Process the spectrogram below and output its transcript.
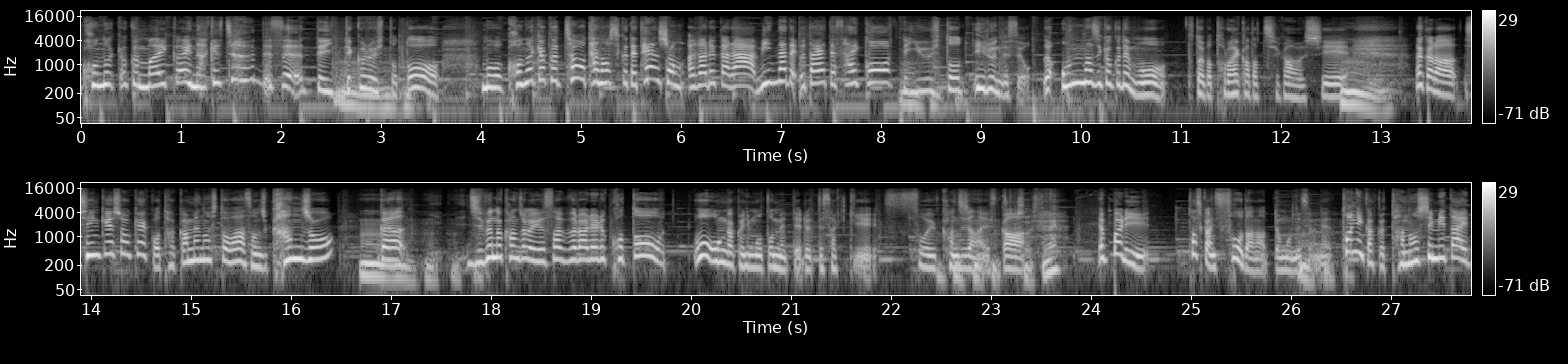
この曲毎回泣けちゃうんですって言ってくる人と、もうこの曲超楽しくてテンション上がるからみんなで歌えて最高っていう人いるんですよ。で同じ曲でも例えば捉え方違うし、うん。だから神経症傾向高めの人はその感情うんがうんうん。自分の感情が揺さぶられることを音楽に求めてるってさっきそういう感じじゃないですか。ですね。やっぱり確かにそうだなって思うんですよね、うん。とにかく楽しみたい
